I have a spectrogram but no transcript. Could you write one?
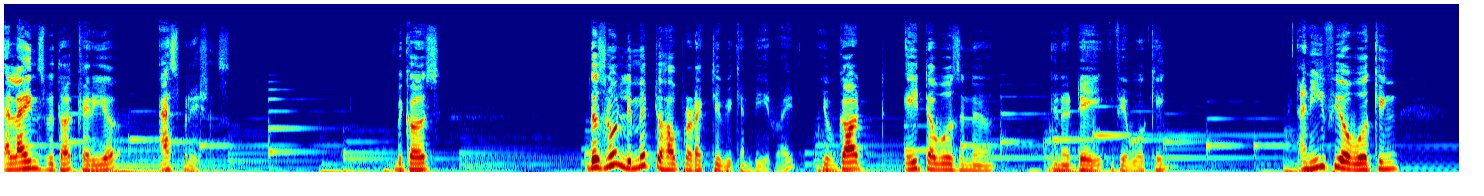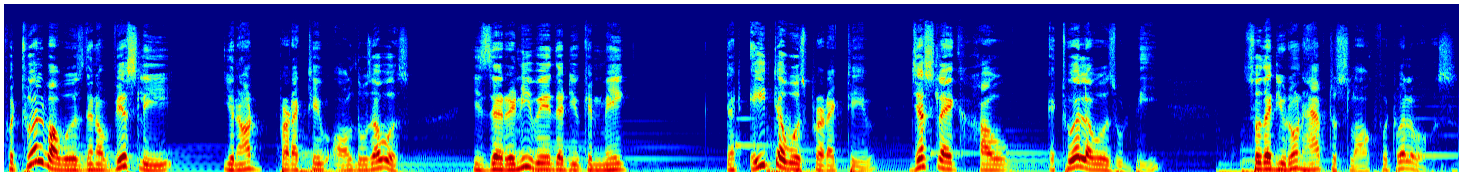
aligns with our career aspirations. Because there's no limit to how productive you can be, right? You've got eight hours in a in a day if you're working. And if you're working for 12 hours, then obviously you're not productive all those hours. Is there any way that you can make that 8 hours productive just like how a 12 hours would be so that you don't have to slog for 12 hours?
